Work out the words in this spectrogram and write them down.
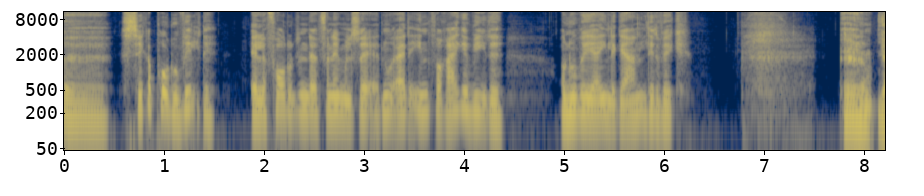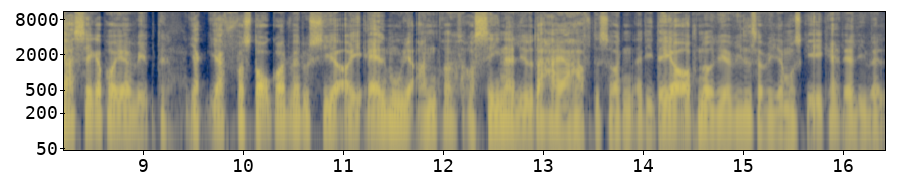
øh, sikker på, at du vil det? Eller får du den der fornemmelse af, at nu er det inden for rækkevidde, og nu vil jeg egentlig gerne lidt væk? Øh, jeg er sikker på, at jeg vil det. Jeg, jeg forstår godt, hvad du siger, og i alle mulige andre og senere i livet, der har jeg haft det sådan, at i det, jeg opnåede det, jeg ville, så ville jeg måske ikke have det alligevel.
